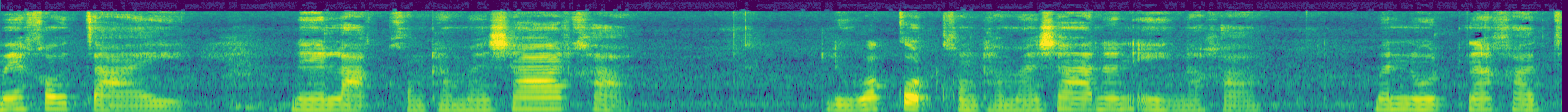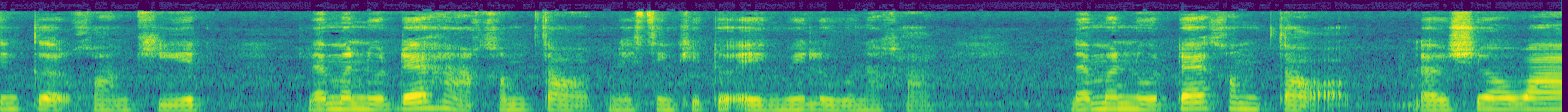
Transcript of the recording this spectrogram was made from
ไม่เข้าใจในหลักของธรรมชาติค่ะ หรือว่ากฎของธรรมชาตินั่นเองนะคะ มนุษย์นะคะจึงเกิดความคิด และมนุษย์ได้หาคำตอบในสิ่งที่ตัวเองไม่รู้นะคะ และมนุษย์ได้คำตอบแล้วเชื่อว่า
